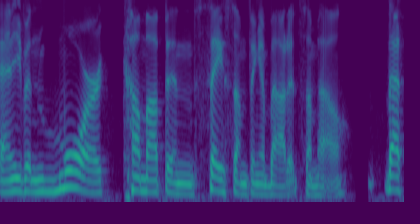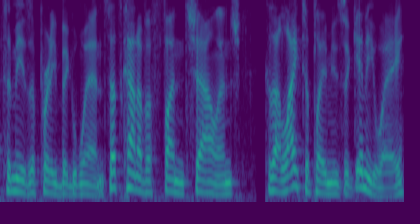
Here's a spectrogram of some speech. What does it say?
and even more come up and say something about it somehow. That to me is a pretty big win. So that's kind of a fun challenge because I like to play music anyway.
